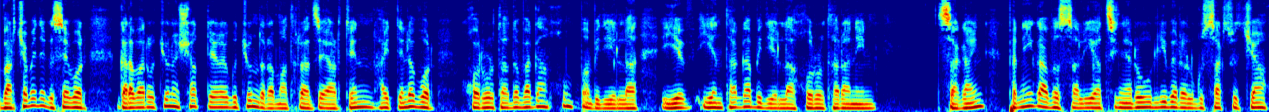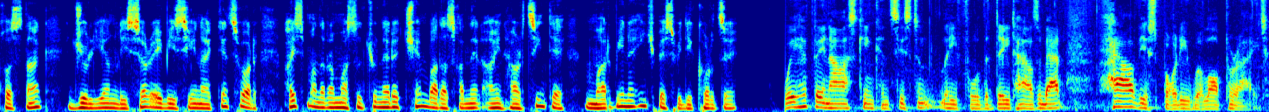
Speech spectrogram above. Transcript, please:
Վարչապետը գսե որ կառավարությունը շատ տեղեկություն դրամատրած է արդեն հայտնելով որ խորհրդադավական խումբը պիտի լա եւ ենթագա պիտի լա խորհրդարանին Սակայն փնիկ ավասալիացիներու լիբերալ գուսակցության խոսնակ Ջուլիան Լիսեր ABC-ին այդտենց որ այս մանրամասնությունները չեն պատասխանել այն հարցին թե մարմինը ինչպես պիտի կործե We have been asking consistently for the details about how this body will operate.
